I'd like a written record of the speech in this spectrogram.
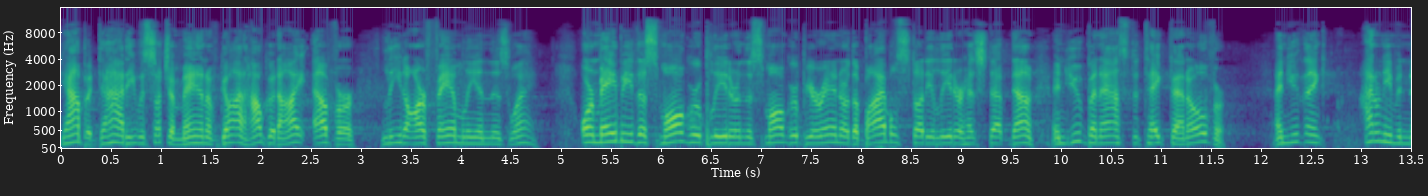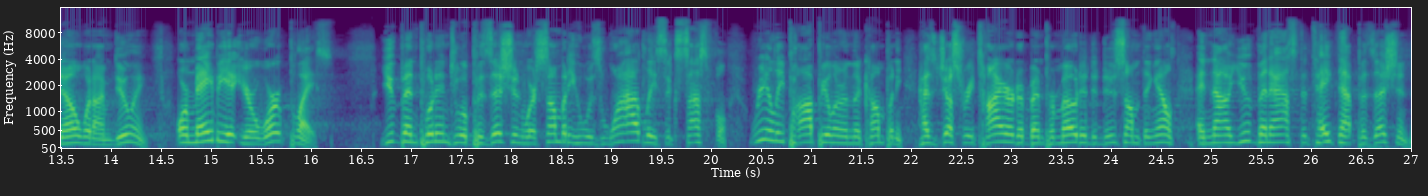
yeah, but dad, he was such a man of God. How could I ever lead our family in this way? Or maybe the small group leader in the small group you're in, or the Bible study leader has stepped down, and you've been asked to take that over. And you think, I don't even know what I'm doing. Or maybe at your workplace, you've been put into a position where somebody who was wildly successful, really popular in the company, has just retired or been promoted to do something else, and now you've been asked to take that position.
